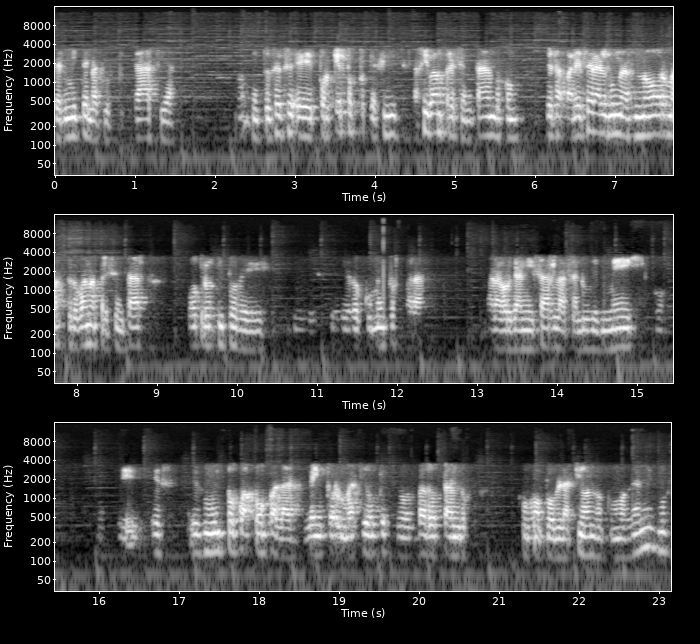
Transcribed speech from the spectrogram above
permite la suspicacia. Entonces, eh, ¿por qué? Pues porque así, van presentando, como desaparecer algunas normas, pero van a presentar otro tipo de, documentos para, para organizar la salud en México. Eh, es es muy poco a poco la, información que se nos va dotando como población o como organismos.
